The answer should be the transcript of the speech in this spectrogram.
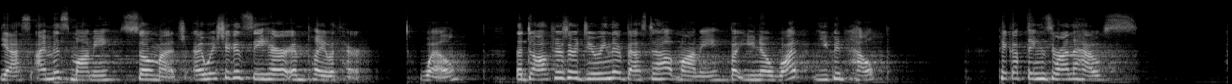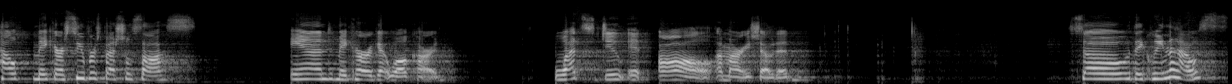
Yes, I miss mommy so much. I wish I could see her and play with her. Well, the doctors are doing their best to help mommy, but you know what? You can help pick up things around the house, help make our super special sauce, and make her a get well card. Let's do it all, Amari shouted. So they cleaned the house,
